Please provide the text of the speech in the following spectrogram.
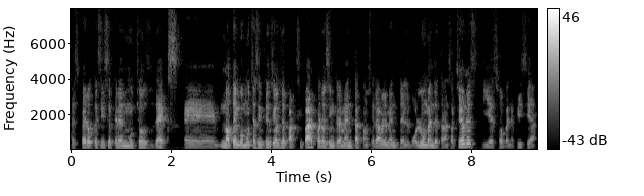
Espero que sí se creen muchos DEX. Eh, no tengo muchas intenciones de participar, pero eso incrementa considerablemente el volumen de transacciones y eso beneficia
